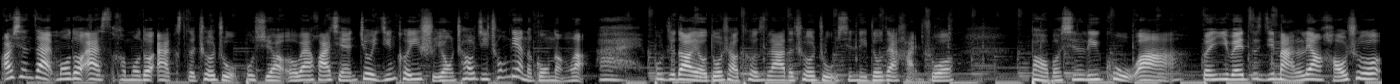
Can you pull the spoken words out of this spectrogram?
而现在，Model S 和 Model X 的车主不需要额外花钱，就已经可以使用超级充电的功能了。唉，不知道有多少特斯拉的车主心里都在喊说：“宝宝心里苦啊！本以为自己买了辆豪车，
